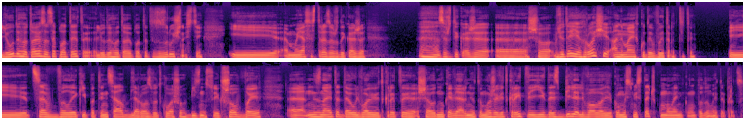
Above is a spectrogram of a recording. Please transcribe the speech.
Люди готові за це платити, люди готові платити за зручності. І моя сестра завжди каже: завжди каже, е, що в людей є гроші, а немає їх куди витратити. І це великий потенціал для розвитку вашого бізнесу. Якщо ви е, не знаєте, де у Львові відкрити ще одну кав'ярню, то може відкрити її десь біля Львова в якомусь містечку маленькому. Подумайте про це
